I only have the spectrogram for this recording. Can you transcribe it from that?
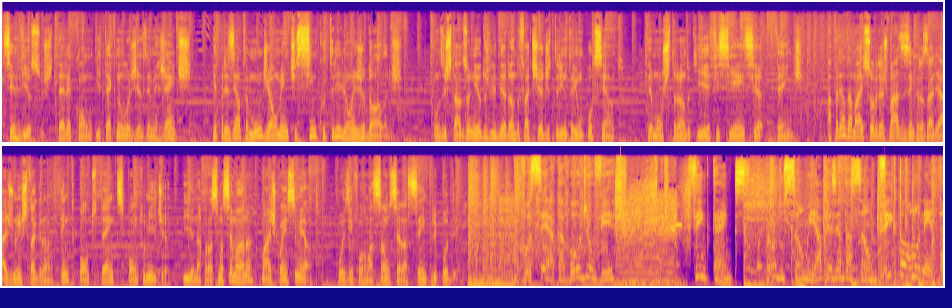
serviços, telecom e tecnologias emergentes, representa mundialmente 5 trilhões de dólares, com os Estados Unidos liderando fatia de 31%, demonstrando que eficiência vende. Aprenda mais sobre as bases empresariais no Instagram think.tanks.media. E na próxima semana, mais conhecimento, pois informação será sempre poder. Você acabou de ouvir Think Tanks. Produção e apresentação: Victor Luneta.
